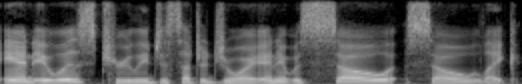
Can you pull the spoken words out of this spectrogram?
And it was truly just such a joy. And it was so, so like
